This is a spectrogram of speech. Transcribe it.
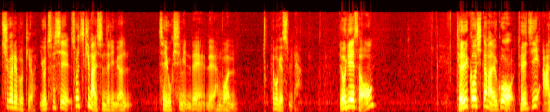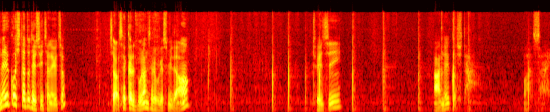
추가를 해볼게요. 이것도 사실 솔직히 말씀드리면 제 욕심인데, 네, 한번 해보겠습니다. 여기에서 될 것이다 말고 되지 않을 것이다도 될 수 있잖아요, 그렇죠? 자, 색깔을 노란색 해보겠습니다. 되지 않을 것이다. 아, sorry.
